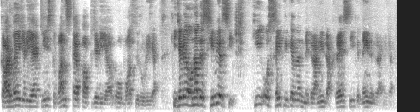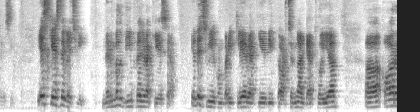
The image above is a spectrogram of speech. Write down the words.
ਕਾਰਵਾਈ ਜਿਹੜੀ ਹੈ ਐਟਲੀਸਟ ਵਨ ਸਟੈਪ ਅਪ ਜਿਹੜੀ ਆ, ਉਹ ਬਹੁਤ ਜ਼ਰੂਰੀ ਹੈ। ਕਿ ਜਿਹੜੇ ਉਹਨਾਂ ਦੇ ਸੀਨੀਅਰ ਸੀ ਕਿ ਉਹ ਸਹੀ ਤਰੀਕੇ ਨਾਲ ਨਿਗਰਾਨੀ ਰੱਖ ਰਹੇ ਸੀ ਕਿ ਨਹੀਂ ਨਿਗਰਾਨੀ ਰੱਖ ਰਹੇ ਸੀ। ਇਸ ਕੇਸ ਦੇ ਵਿੱਚ ਵੀ ਨਿਰਮਲਦੀਪ ਦਾ ਜਿਹੜਾ ਕੇਸ ਆ, ਇਹਦੇ ਵਿੱਚ ਵੀ ਹੁਣ ਬੜੀ ਕਲੀਅਰ ਹੈ ਕਿ ਇਹਦੀ ਟਾਰਚਰ ਨਾਲ ਡੈਥ ਹੋਈ ਆ। ਔਰ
